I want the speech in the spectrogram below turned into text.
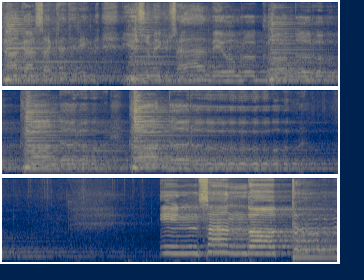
kalkarsak kaderim Yüzüme güzel bir yumruk kondurur Kondurur, kondurur. İnsan doğdum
